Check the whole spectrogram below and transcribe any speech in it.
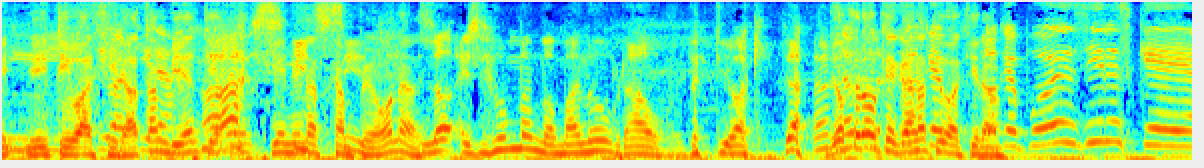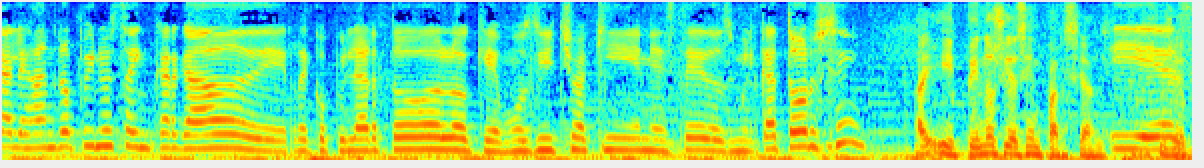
Y, y Tibaquirá también tiene, Ah, tiene sí, unas sí. campeonas. No, ese es un mano a mano bravo de Tibaquirá. Yo creo que gana lo Tibaquirá. Lo que puedo decir es que Alejandro Pino está encargado de recopilar todo lo que hemos dicho aquí en este 2014. Ay, y Pino sí es imparcial. Y sí es,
